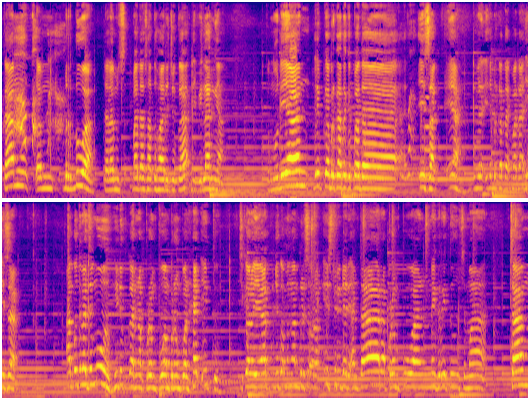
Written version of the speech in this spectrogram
kamu berdua dalam pada satu hari juga dibilangnya. Kemudian Ribka berkata kepada Ishak, ya, kemudian ia berkata kepada Ishak, Aku telah jemu hidup karena perempuan-perempuan head itu. Jikalau ya aku juga mengambil seorang istri dari antara perempuan negeri itu semua Cam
